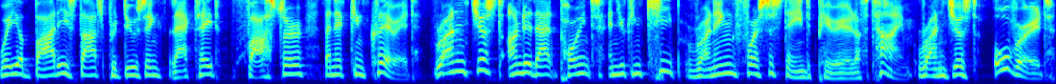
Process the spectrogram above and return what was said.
where your body starts producing lactate faster than it can clear it. Run just under that point and you can keep running for a sustained period of time. Run just over it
